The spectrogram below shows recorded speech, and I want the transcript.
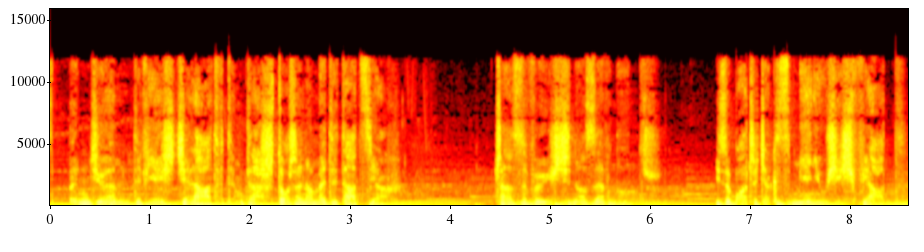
Spędziłem 200 lat w tym klasztorze na medytacjach. Czas wyjść na zewnątrz i zobaczyć, jak zmienił się świat.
